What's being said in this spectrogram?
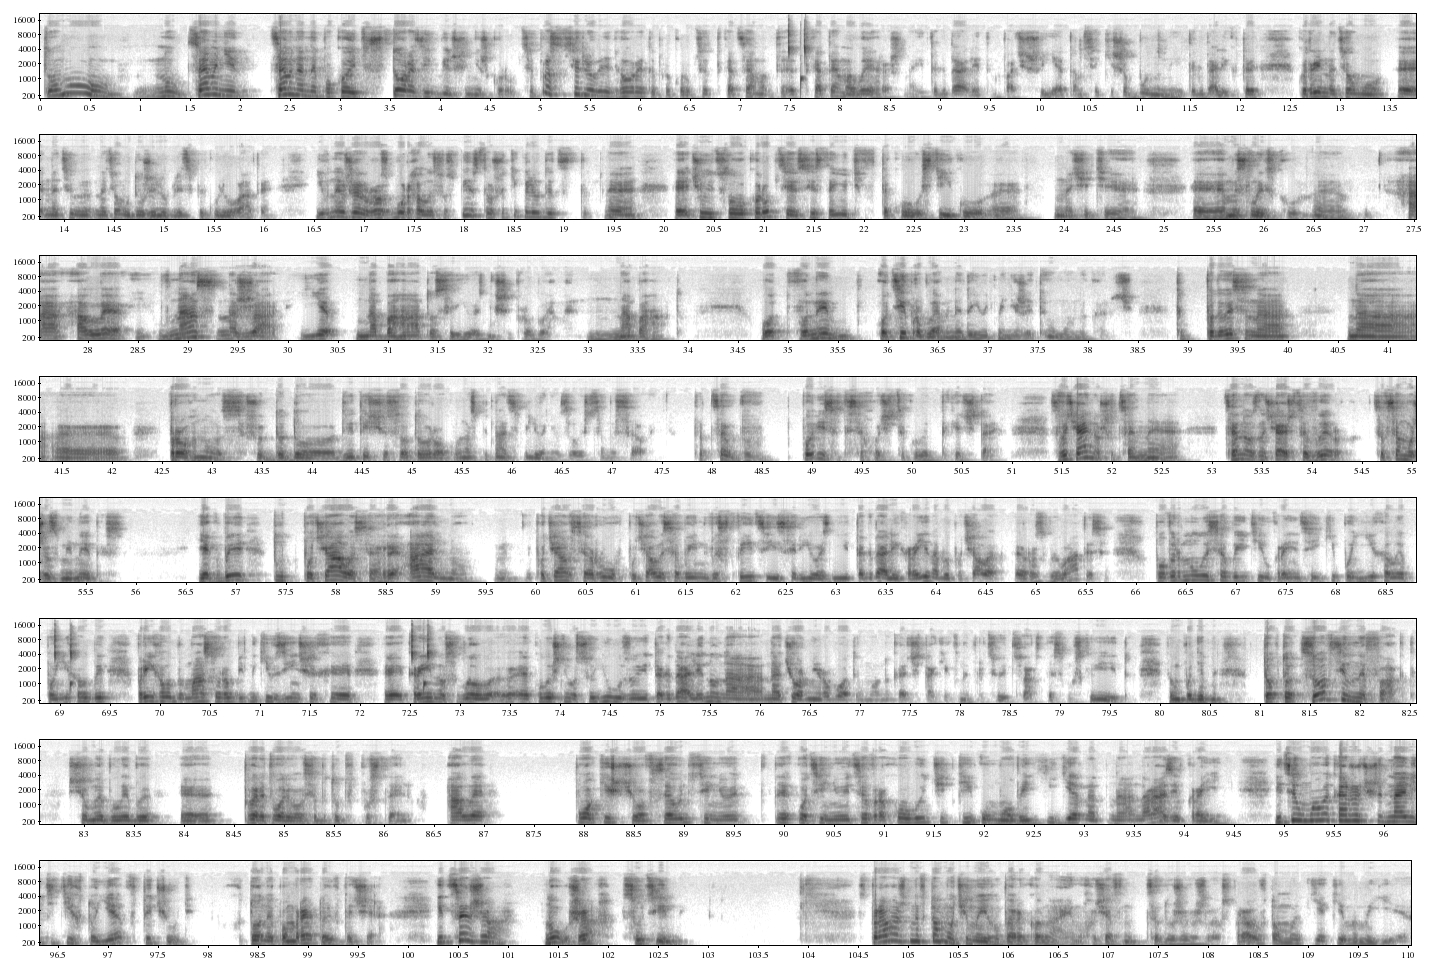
Тому ну, це, мені, це мене непокоїть в 100 разів більше, ніж корупція. Просто всі люблять говорити про корупцію. Така тема, така тема виграшна і так далі. Тим паче, що є там всякі шабуніни і так далі, котрі, котрі на, цьому, е, на, цю, на цьому дуже люблять спекулювати. І вони вже розбургали суспільство, що тільки люди е, е, чують слово корупція, всі стають в таку стійку, значить, мисливську. А, але в нас, на жаль, є набагато серйозніші проблеми. Набагато. От вони, оці проблеми не дають мені жити, умовно кажучи. Подивися на, на е, прогноз, що до, до 2100 року у нас 15 мільйонів залишиться населення. Та це повіситися хочеться, коли ти таке читаєш. Звичайно, що це не, це не означає, що це вирок. Це все може змінитись. Якби тут почалося реально почався рух, почалися би інвестиції серйозні і так далі. І країна би почала е, розвиватися. Повернулися би і ті українці, які поїхали, поїхали би, приїхало би масу робітників з інших е, е, країн, особливо колишнього союзу і так далі. Ну на, на чорні роботи, умовно кажучи, так як вони працюють зараз десь в Москві і тому подібне. Тобто, зовсім не факт, що ми були е, перетворювалися би тут в пустелю, але поки що все оцінюють. е, Оцінюється, враховуючи ті умови, які є на, на, наразі в країні. І ці умови кажуть, що навіть ті, хто є, втечуть. Хто не помре, той втече. І це жах. Ну, жах суцільний. Справа ж не в тому, чи ми його переконаємо, хоча це дуже важливо. Справа в тому, якими ми є.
